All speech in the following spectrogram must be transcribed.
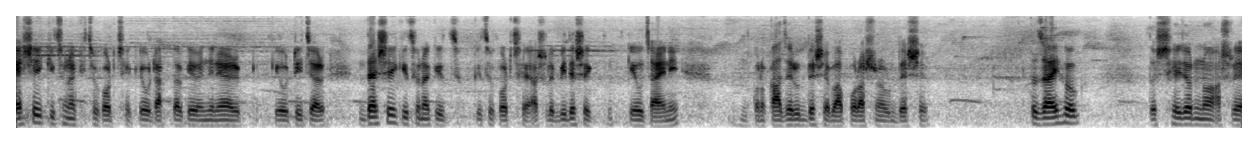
দেশেই কিছু না কিছু করছে। কেউ ডাক্তার, কেউ ইঞ্জিনিয়ার কেউ টিচার দেশেই কিছু না কিছু কিছু করছে। আসলে বিদেশে কেউ যায়নি কোনো কাজের উদ্দেশ্যে বা পড়াশোনার উদ্দেশ্যে। তো যাই হোক, তো সেই জন্য আসলে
